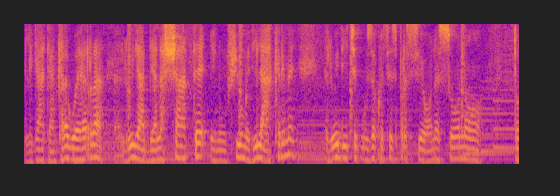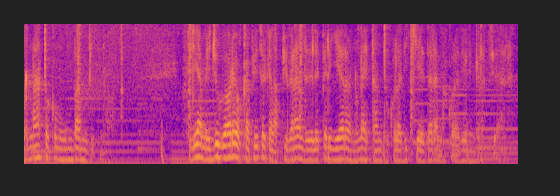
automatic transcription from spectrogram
legate anche alla guerra, lui le abbia lasciate in un fiume di lacrime e lui dice, usa questa espressione, sono tornato come un bambino. E lì a Meggiugorje ho capito che la più grande delle preghiere non è tanto quella di chiedere, ma quella di ringraziare.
